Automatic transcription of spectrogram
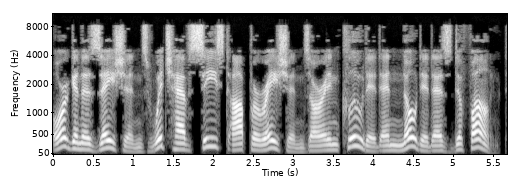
Organizations which have ceased operations are included and noted as defunct.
